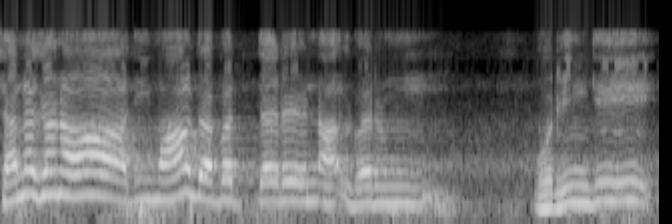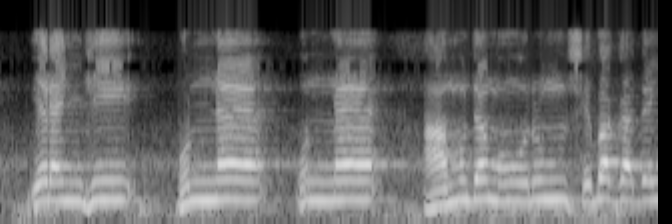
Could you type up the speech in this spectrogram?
சனகனாதி மாதபத்தரு நால்வரும். ஒருங்கி இறங்கி உண்ண உண்ண அமுதமூரும் சிவகதை.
